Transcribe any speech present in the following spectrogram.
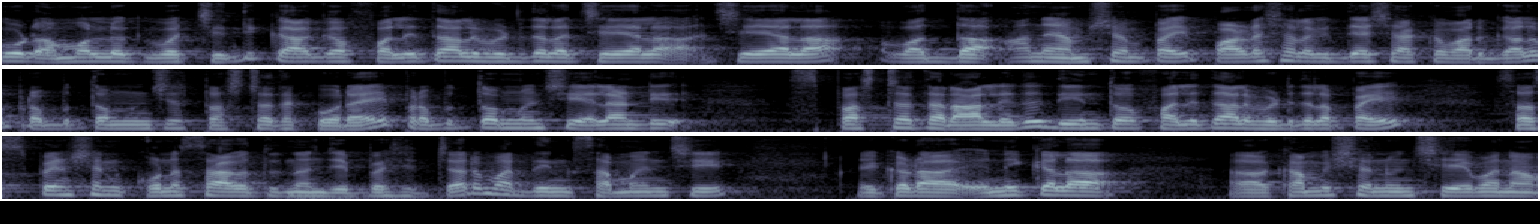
కోడ్ అమల్లోకి వచ్చింది. కాగా ఫలితాలు విడుదల చేయాలా చేయాలా వద్దా అనే అంశంపై పాఠశాల విద్యాశాఖ వర్గాలు ప్రభుత్వం నుంచి స్పష్టత కోరాయి. ప్రభుత్వం నుంచి ఎలాంటి స్పష్టత రాలేదు. దీంతో ఫలితాల విడుదలపై సస్పెన్షన్ కొనసాగుతుందని చెప్పేసి ఇచ్చారు. మరి దీనికి సంబంధించి ఇక్కడ ఎన్నికల కమిషన్ నుంచి ఏమైనా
